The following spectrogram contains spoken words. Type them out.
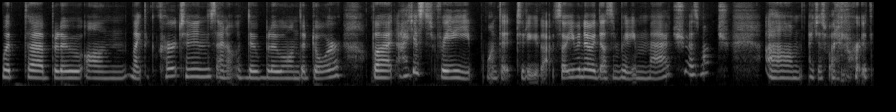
with the blue on like the curtains and the blue on the door but i just really wanted to do that so even though it doesn't really match as much um i just went for it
